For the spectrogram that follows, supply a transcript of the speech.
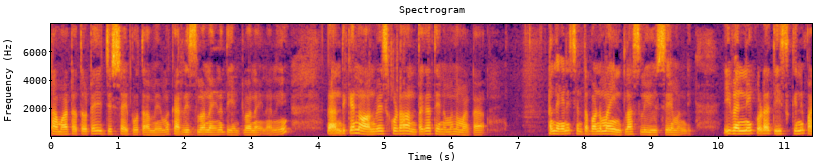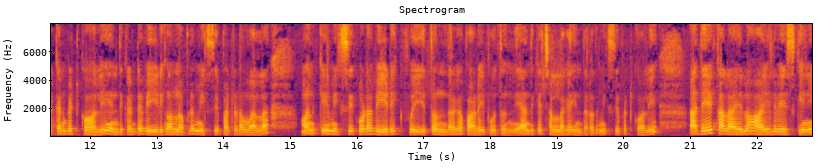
టమాటాతోటే అడ్జస్ట్ అయిపోతాం మేము కర్రీస్లోనైనా దేంట్లోనైనా అని అందుకే నాన్ వెజ్ కూడా అంతగా తినమనమాట అందుకని చింతపండు మా ఇంట్లో అసలు యూజ్ చేయమండి. ఇవన్నీ కూడా తీసుకుని పక్కన పెట్టుకోవాలి. ఎందుకంటే వేడిగా ఉన్నప్పుడు మిక్సీ పట్టడం వల్ల మనకి మిక్సీ కూడా వేడెక్కిపోయి తొందరగా పాడైపోతుంది. అందుకే చల్లగా అయిన తర్వాత మిక్సీ పట్టుకోవాలి. అదే కళాయిలో ఆయిల్ వేసుకుని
